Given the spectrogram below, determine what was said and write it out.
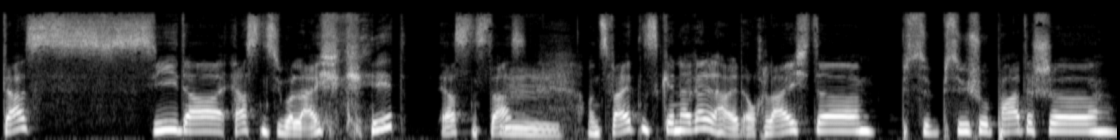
dass sie da erstens über leicht geht. Erstens das. Und zweitens generell halt auch leichte psy- psychopathische,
